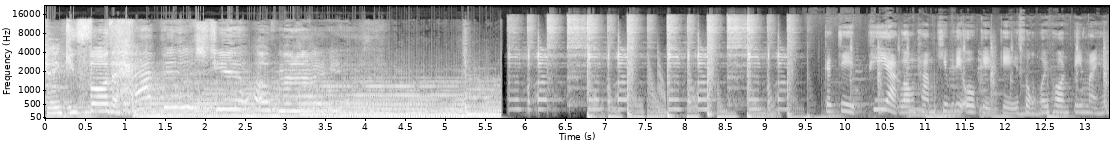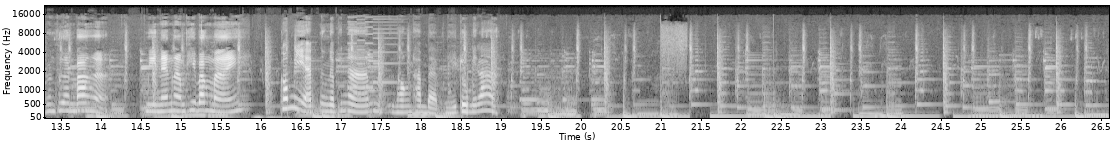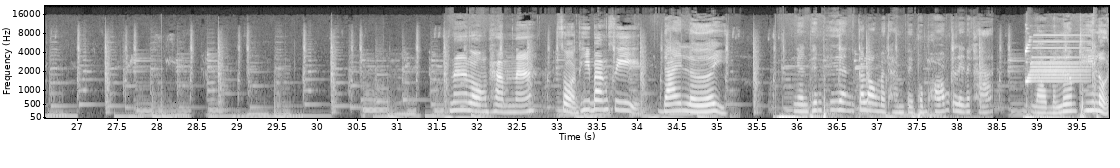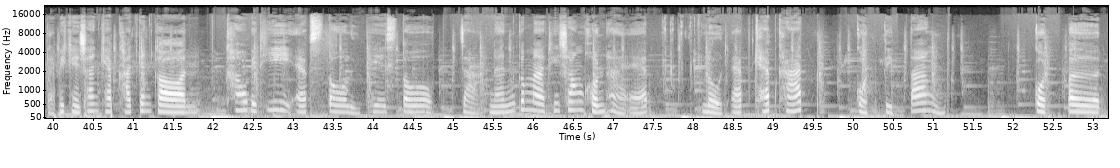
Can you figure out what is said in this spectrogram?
Thank you for the happiest year of my life. กระจิบพี่อยากลองทำคลิปวิดีโอเก๋ๆส่งอวยพรปีใหม่ให้เพื่อนๆบ้างอะ่ะ มีแนะนำพี่บ้างไหม ก็มีแอปหนึ่งนะพี่น้ำ ลองทำแบบนี้ดูไหมล่ะ น่าลองทำนะ สอนพี่บ้างสิ ได้เลย งั้นเพื่อนๆ ก็ลองมาทำไปพร้อมๆ กันเลยนะคะ เรามาเริ่มที่โหลดแอปพลิเคชัน CapCut กันก่อน เข้าไปที่ App Store หรือ Play Store จากนั้นก็มาที่ช่องค้นหาแอป โหลดแอป CapCut กดติดตั้ง กดเปิด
